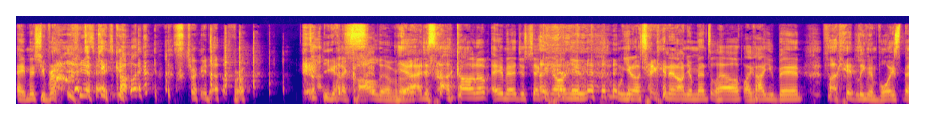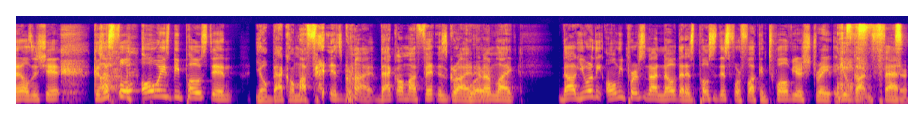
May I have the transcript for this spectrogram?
Hey, miss you, bro. Just keeps going. straight up, bro. You gotta call them, bro. Yeah, I just I called up. Hey man, just checking on you. you know, checking in on your mental health, like how you been. Fucking leaving voicemails and shit. Because this fool always be posting, yo, back on my fitness grind, back on my fitness grind, Word. and I'm like. Dog, you are the only person I know that has posted this for fucking 12 years straight and you've gotten fatter.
